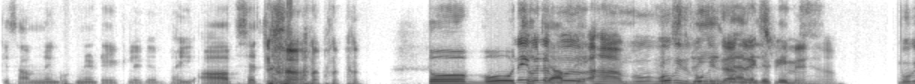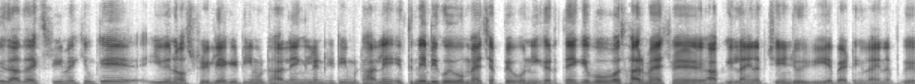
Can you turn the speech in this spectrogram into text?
کے سامنے گھٹنے ٹیک لے کے بھائی آپ سے اچھا تو وہ مطلب ہاں وہ بھی زیادہ ایکسٹریم ہے ہاں۔ وہ بھی زیادہ ایکسٹریم ہے کیونکہ ایون آسٹریلیا کی ٹیم اٹھا لیں انگلینڈ کی ٹیم اٹھا لیں اتنے بھی کوئی وہ میچ اپ پہ وہ نہیں کرتے ہیں کہ وہ بس ہر میچ میں آپ کی لائن اپ چینج ہوئی ہوئی ہے بیٹنگ لائن اپ کے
